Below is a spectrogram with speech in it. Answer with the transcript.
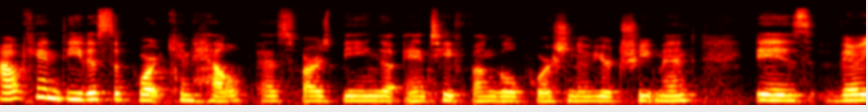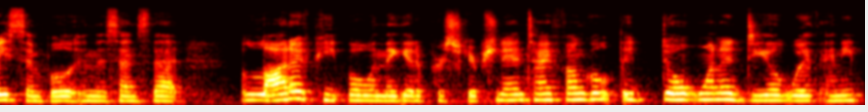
How Candida support can help as far as being an antifungal portion of your treatment is very simple in the sense that a lot of people, when they get a prescription antifungal, they don't want to deal with any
